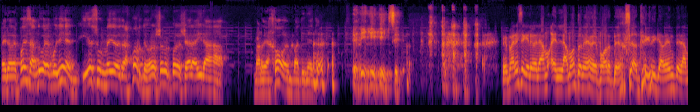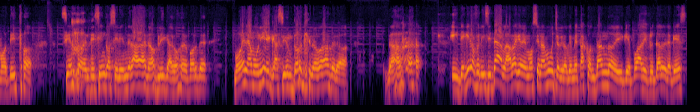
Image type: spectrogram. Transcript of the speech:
Pero después anduve muy bien. Y es un medio de transporte, boludo. Yo me puedo llegar a ir a Mar de Ajó en patineta. Sí. Me parece que lo de la moto no es deporte. O sea, técnicamente la motito 125 cilindradas no aplica como deporte. Movés la muñeca así un toque nomás, pero nada más. Y te quiero felicitar, la verdad que me emociona mucho que lo que me estás contando y que puedas disfrutar de lo que es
